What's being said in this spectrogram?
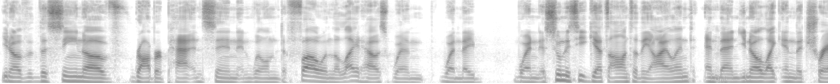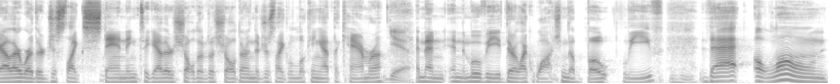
You know the, the scene of robert pattinson and willem dafoe in the lighthouse when when they when as soon as he gets onto the island and mm-hmm. then you know like in the trailer where they're just like standing together shoulder to shoulder and they're just like looking at the camera Yeah. and then in the movie they're like watching the boat leave mm-hmm. that alone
